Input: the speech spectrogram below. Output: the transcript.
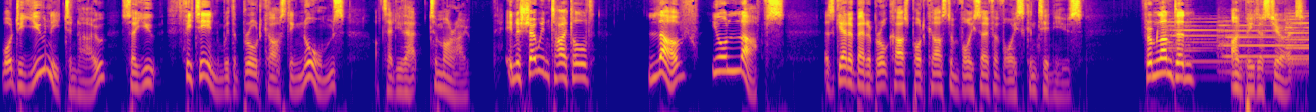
What do you need to know so you fit in with the broadcasting norms? I'll tell you that tomorrow. In a show entitled Love your LUFS as Get a Better Broadcast Podcast and Voice Over Voice continues. From London, I'm Peter Stewart.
